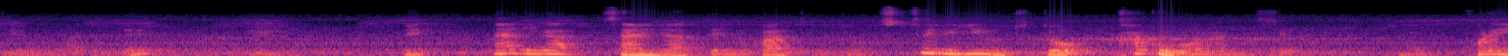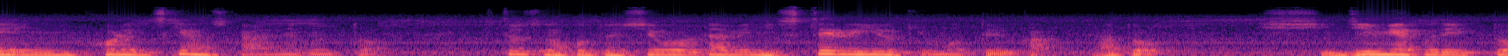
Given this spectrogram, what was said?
ていうのがあるんでね。うん。で、何が差になってるのかっていうと、捨てる勇気と覚悟なんですよ。これに、これにつきますからね、本当一つのことに絞るために捨てる勇気を持ってるか、あと、人脈でいくと、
